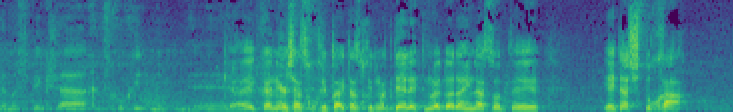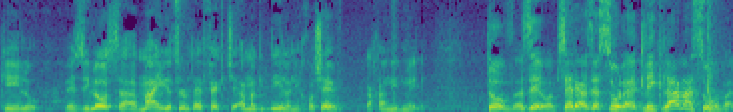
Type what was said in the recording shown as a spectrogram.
זה מספיק שהזכוכית... אה, כנראה שהזכוכית לא הייתה זכוכית מגדלת, הם לא ידעו עדיין לעשות... אה, היא הייתה שטוחה, כאילו, ואז היא לא עושה. מים יוצרים את האפקט המגדיל, אני חושב, ככה נדמה לי. טוב, אז זהו, בסדר? אז אסור להדליק, למה אסור אבל?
